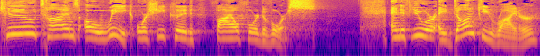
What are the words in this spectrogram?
two times a week, or she could file for divorce. And if you were a donkey rider,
